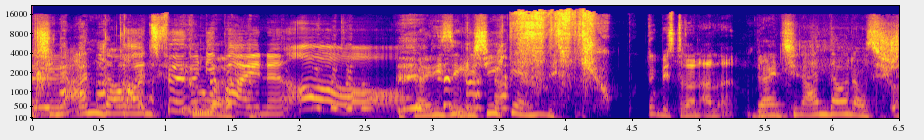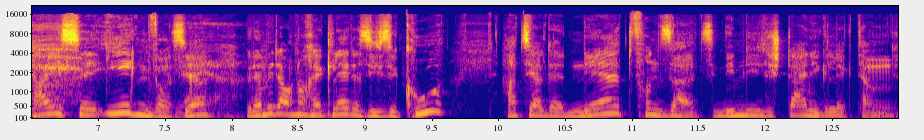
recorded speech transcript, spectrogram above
da stehen andauernd- vögeln die. Beine. Oh. Bei dieser Geschichte, Du bist dran, alle. da entsteht andauernd aus Scheiße irgendwas. Ja, Und dann wird auch noch erklärt, dass diese Kuh hat sie halt ernährt von Salz, indem die die Steine geleckt haben. Und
